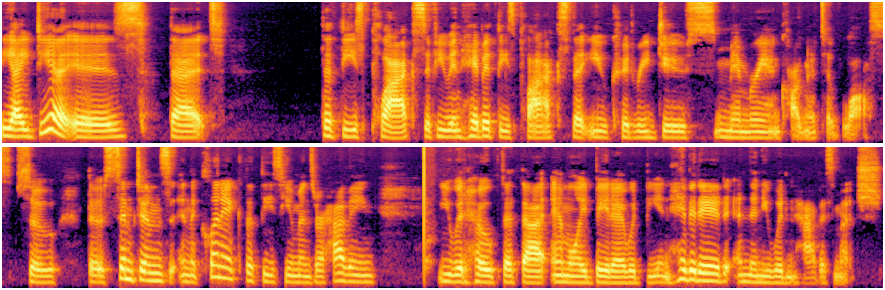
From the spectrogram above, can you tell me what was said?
the idea is that that these plaques, if you inhibit these plaques, that you could reduce memory and cognitive loss. So those symptoms in the clinic that these humans are having, you would hope that that amyloid beta would be inhibited, and then you wouldn't have as much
